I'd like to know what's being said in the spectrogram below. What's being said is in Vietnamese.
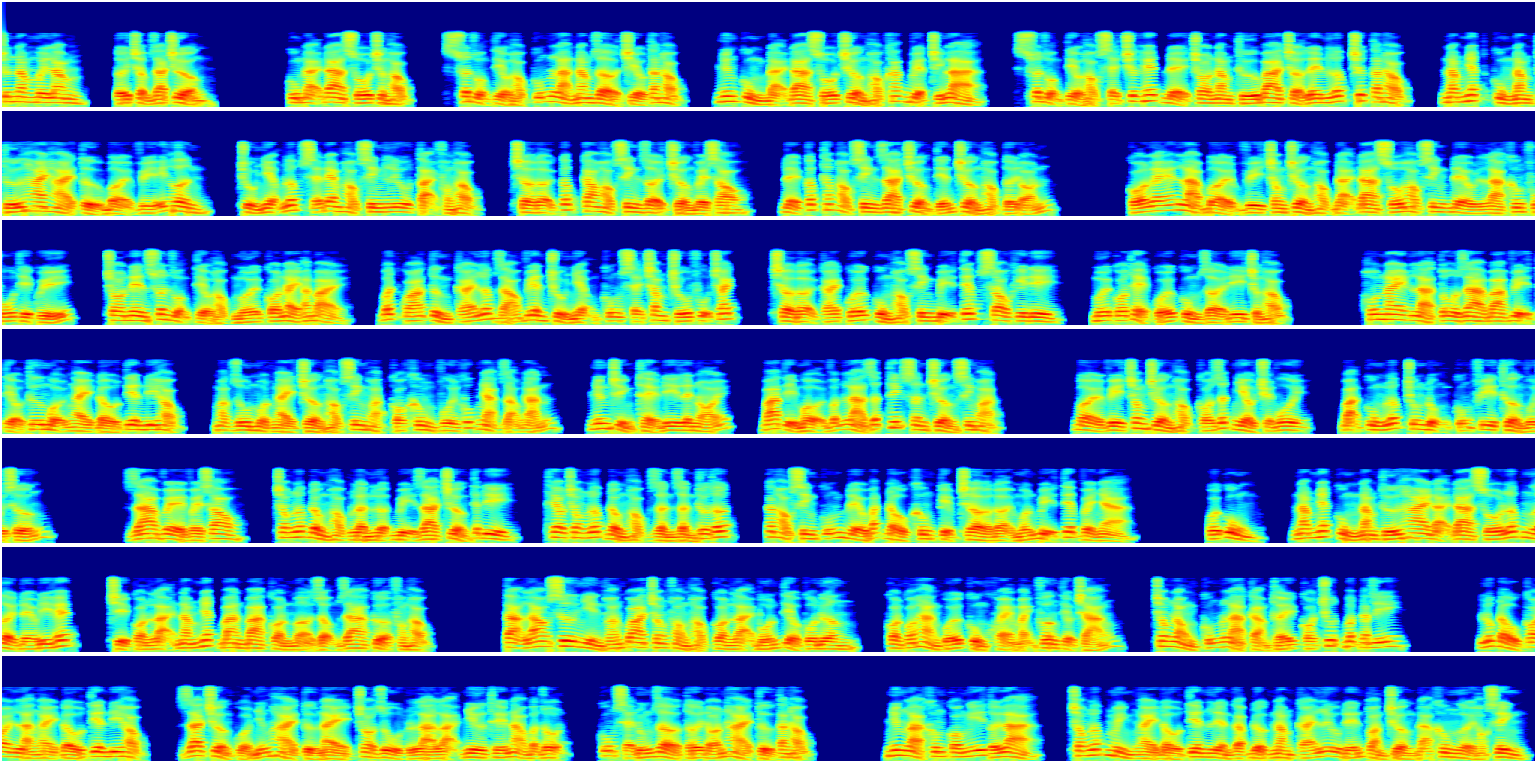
chương năm mươi lăm, tới chậm ra trường. Cùng đại đa số trường học, xuân ruộng tiểu học cũng là năm giờ chiều tan học, nhưng cùng đại đa số trường học khác biệt chính là, xuân ruộng tiểu học sẽ trước hết để cho năm thứ ba trở lên lớp trước tan học, năm nhất cùng năm thứ hai hải tử bởi vì ít hơn, chủ nhiệm lớp sẽ đem học sinh lưu tại phòng học, chờ đợi cấp cao học sinh rời trường về sau, để cấp thấp học sinh ra trường tiến trường học tới đón. Có lẽ là bởi vì trong trường học đại đa số học sinh đều là không phú thì quý, cho nên xuân ruộng tiểu học mới có này ăn bài, bất quá từng cái lớp giáo viên chủ nhiệm cũng sẽ chăm chú phụ trách, chờ đợi cái cuối cùng học sinh bị tiếp sau khi đi, mới có thể cuối cùng rời đi trường học hôm nay là tô ra ba vị tiểu thư mỗi ngày đầu tiên đi học, mặc dù một ngày trường học sinh hoạt có không vui khúc nhạc dạo ngắn, nhưng chỉnh thể đi lên nói, ba tỷ mội vẫn là rất thích sân trường sinh hoạt. Bởi vì trong trường học có rất nhiều chuyện vui, bạn cùng lớp trung đụng cũng phi thường vui sướng. Ra về về sau, trong lớp đồng học lần lượt bị ra trường tiếp đi, theo trong lớp đồng học dần dần thưa thớt, các học sinh cũng đều bắt đầu không kịp chờ đợi muốn bị tiếp về nhà. Cuối cùng, năm nhất cùng năm thứ hai đại đa số lớp người đều đi hết, chỉ còn lại năm nhất ban ba còn mở rộng ra cửa phòng học. Tạ lao sư nhìn thoáng qua trong phòng học còn lại bốn tiểu cô nương, còn có hàng cuối cùng khỏe mạnh phương tiểu tráng trong lòng cũng là cảm thấy có chút bất đắc dĩ. Lúc đầu coi là ngày đầu tiên đi học, gia trưởng của những hải tử này cho dù là lại như thế nào bận rộn, cũng sẽ đúng giờ tới đón hải tử tan học. Nhưng là không có nghĩ tới là, trong lớp mình ngày đầu tiên liền gặp được năm cái lưu đến toàn trường đã không người học sinh.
